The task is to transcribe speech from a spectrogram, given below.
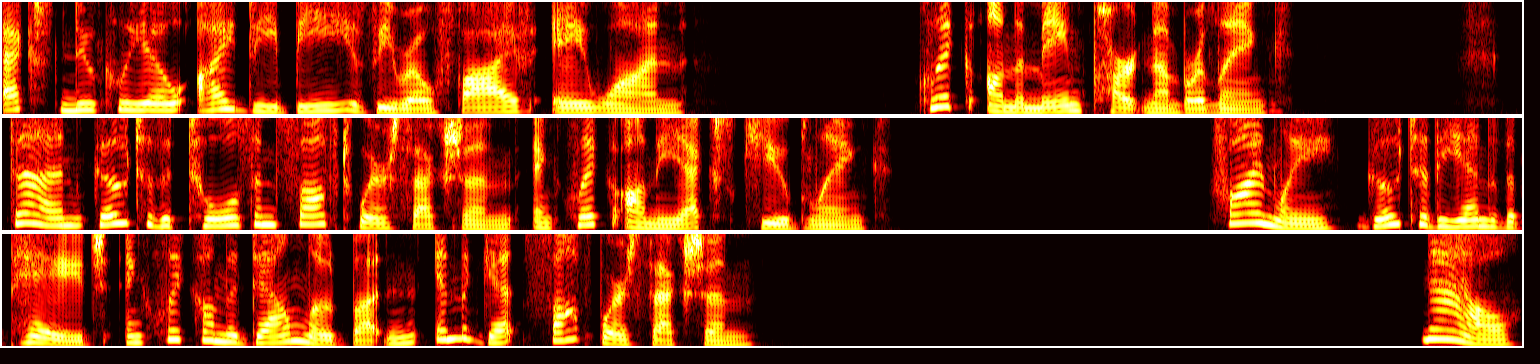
XNucleo IDB05A1. Click on the main part number link. Then go to the Tools and Software section and click on the Xcube link. Finally, go to the end of the page and click on the Download button in the Get Software section. Now,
